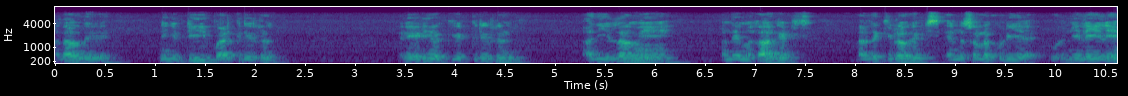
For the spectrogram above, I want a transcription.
அதாவது நீங்கள் டிவி பார்க்கிறீர்கள் ரேடியோ கேட்கிறீர்கள் அது எல்லாமே அந்த மெகாஹெட்ஸ் அல்லது கிலோஹெட்ஸ் என்று சொல்லக்கூடிய ஒரு நிலையிலே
